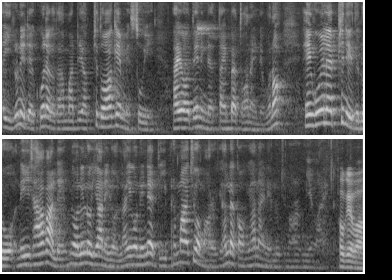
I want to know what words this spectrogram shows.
အဲ့ဒီလွတ်နေတဲ့ကိုယ်နဲ့ကစားသမားတစ်ယောက်ဖြစ်သွားခဲ့မယ်ဆိုရင်လိုင်ယုံအသင်းအနေနဲ့တိုင်ပတ်သွားနိုင်တယ်ပေါ့နော်အင်ကွင်းလည်းဖြစ်နေသလိုအနေအထားကလည်းမျှော်လင့်လို့ရနေတော့လိုင်ယုံအနေနဲ့ဒီပထမကြော့မှာတော့ရလက်ကောင်ရနိုင်တယ်လို့ကျွန်တော်တို့မြင်ပါတယ်ဟုတ်ကဲ့ပါ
